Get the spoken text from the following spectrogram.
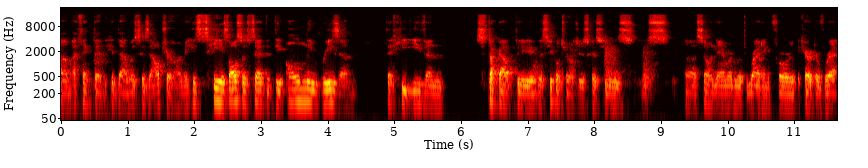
Um, I think that that was his outro. I mean, he's he has also said that the only reason that he even stuck out the the sequel trilogy is because he was, was uh, so enamored with writing for the character of Rey,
